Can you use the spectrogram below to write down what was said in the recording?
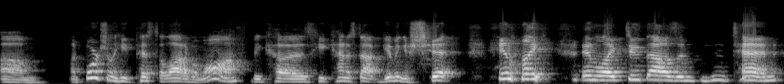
Um, unfortunately he pissed a lot of them off because he kind of stopped giving a shit in like in like 2010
